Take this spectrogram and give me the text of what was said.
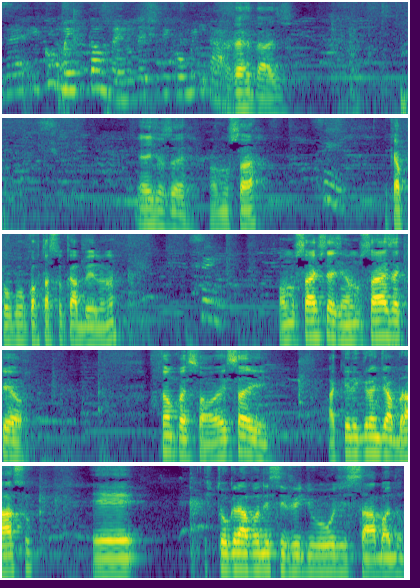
Né? E comente também, não deixe de comentar. É verdade. E aí, José, vamos almoçar? Daqui a pouco eu vou cortar seu cabelo, né? sim. Vamos almoçar, Estezinho. Vamos almoçar, Ezequiel. Então, pessoal, é isso aí. Aquele grande abraço. É, Estou gravando esse vídeo hoje, sábado,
